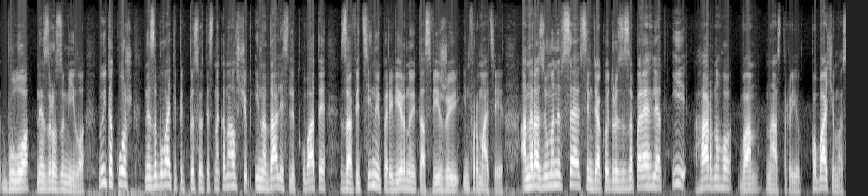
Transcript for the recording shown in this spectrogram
було незрозуміло. Ну і також не забувайте підписуватись на канал, щоб і надалі слідкувати за офіційною, перевіреною та свіжою інформацією. А наразі у мене все. Всім дякую, друзі, за перегляд і гарного вам настрою. Побачимось!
